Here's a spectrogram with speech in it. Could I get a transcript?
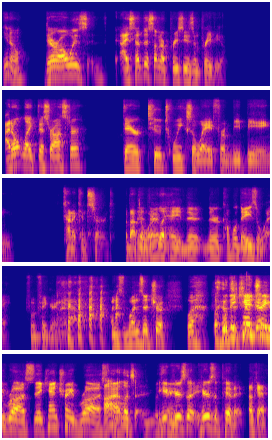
you know, they're always I said this on our preseason preview. I don't like this roster. They're two tweaks away from me being kind of concerned about the Warriors. Like, hey, they're they're a couple days away from figuring it out. when's when's the true? Well, well they can't trade, Russ. They can't trade Russ. All right, um, let's. Here, here's the here's the pivot. Okay,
